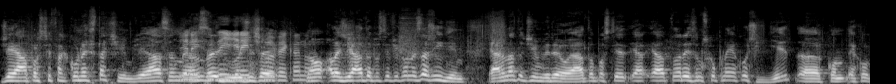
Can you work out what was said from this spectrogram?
že já prostě fakt jako nestačím, že já jsem, Že já jsem tady důležitý, člověk, ano. No, ale že já to prostě všechno nezařídím. Já nenatočím video, já to prostě, já, já to tady jsem schopný jako řídit, uh, kon, jako,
